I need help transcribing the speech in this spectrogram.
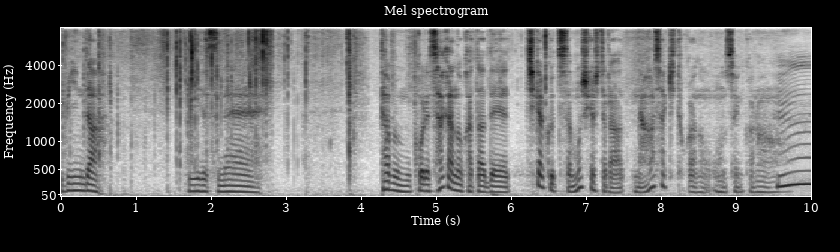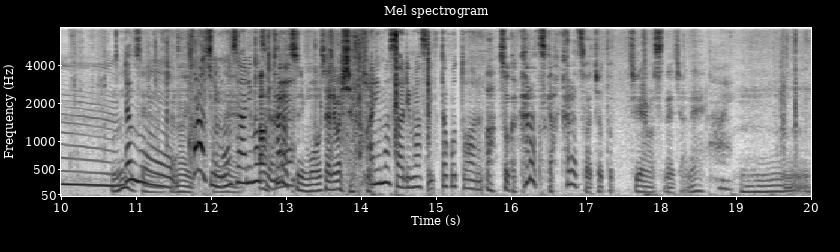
郵便だ。いいですね多分これ佐賀の方で近くって言ったらもしかしたら長崎とかの温泉かな。うーんでも唐津にも温泉ありますよね。あ唐津にも温泉ありましたっけありますあります。行ったことある。あそうか。唐津か。唐津はちょっと違いますねじゃあね。はい。うーん。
